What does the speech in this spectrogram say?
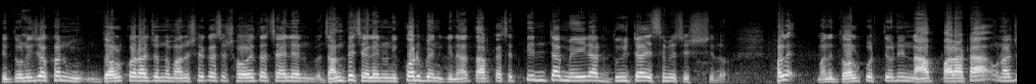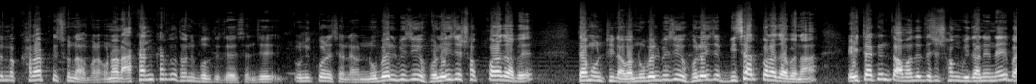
কিন্তু উনি যখন দল করার জন্য মানুষের কাছে সহায়তা চাইলেন, জানতে চাইলেন উনি করবেন কিনা, তার কাছে তিনটা মেইল আর দুইটা এস এম এস এসেছিল। ফলে মানে দল করতে উনি না পারাটা ওনার জন্য খারাপ কিছু না। মানে ওনার আকাঙ্ক্ষার কথা উনি বলতে চাইছেন যে উনি করেছেন। নোবেল বিজয়ী হলেই যে সব করা যাবে তেমনটি না বা নোবেল বিজয়ী হলেই যে বিচার করা যাবে না এটা কিন্তু আমাদের দেশের সংবিধানে নেই বা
